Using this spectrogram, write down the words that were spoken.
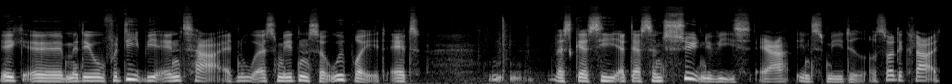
Ikke? Øh, men det er jo fordi, vi antager, at nu er smitten så udbredt, at hvad skal jeg sige, at der sandsynligvis er en smittet. Og så er det klart,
